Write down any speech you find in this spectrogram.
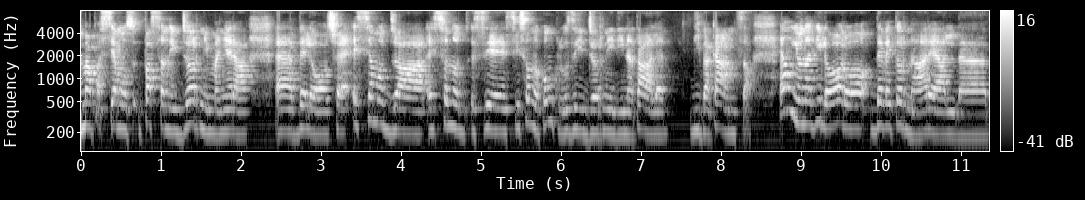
ma passiamo, passano i giorni in maniera eh, veloce e siamo già e sono, si, si sono conclusi i giorni di Natale di vacanza e ognuna di loro deve tornare al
